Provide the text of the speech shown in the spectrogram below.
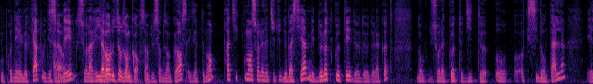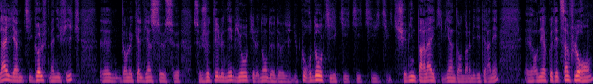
Vous prenez le cap, vous descendez sur la rive. D'abord, nous sommes en Corse. Nous sommes en Corse, exactement. Pratiquement sur la latitude de Bastia, mais de l'autre côté de, la côte. Donc sur la côte dite occidentale. Et là, il y a un petit golfe magnifique euh, dans lequel vient se, jeter le Nebbio, qui est le nom du cours d'eau qui, chemine par là et qui vient dans, la Méditerranée. Euh, on est à côté de Saint-Florent,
